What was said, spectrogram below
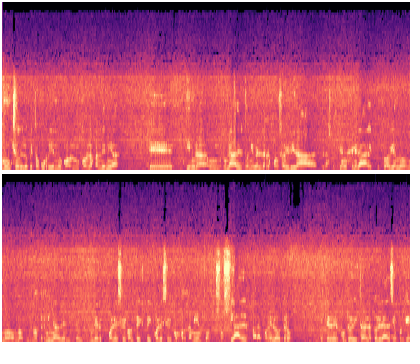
mucho de lo que está ocurriendo con, con la pandemia eh, tiene una, un, un, alto nivel de responsabilidad de la sociedad en general, que todavía no, no, no, no termina de, de, entender cuál es el contexto y cuál es el comportamiento social para con el otro, este, desde el punto de vista de la tolerancia, porque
